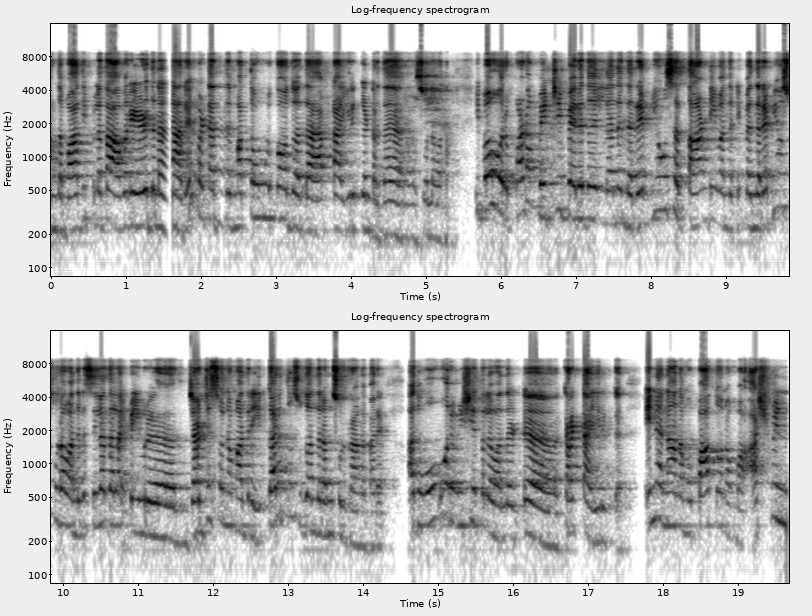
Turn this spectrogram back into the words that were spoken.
அந்த பாதிப்புல தான் அவர் எழுதினாரு பட் அது மத்தவங்களுக்கும் அது அந்த ஆப்டா இருக்குன்றத சொல்ல வரலாம் இப்போ ஒரு படம் வெற்றி பெறுது இல்லைன்னு இந்த ரெவ்யூஸை தாண்டி வந்துட்டு இப்ப இந்த ரெவ்யூஸ் கூட வந்துட்டு சிலதெல்லாம் இப்ப இவரு ஜட்ஜ் சொன்ன மாதிரி கருத்து சுதந்திரம் சொல்றாங்க பாரு. அது ஒவ்வொரு விஷயத்துல வந்துட்டு கரெக்டா இருக்கு. என்னன்னா நம்ம பார்த்தோம் நம்ம அஸ்வின்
